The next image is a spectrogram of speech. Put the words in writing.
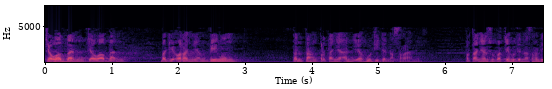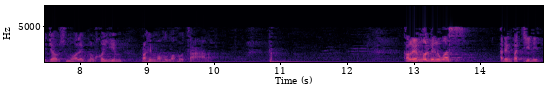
Jawaban-jawaban bagi orang yang bingung tentang pertanyaan Yahudi dan Nasrani. Pertanyaan sobat Yahudi dan Nasrani dijawab semua oleh Ibnu Qayyim rahimahullahu taala. Kalau yang lebih luas ada yang empat jilid.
